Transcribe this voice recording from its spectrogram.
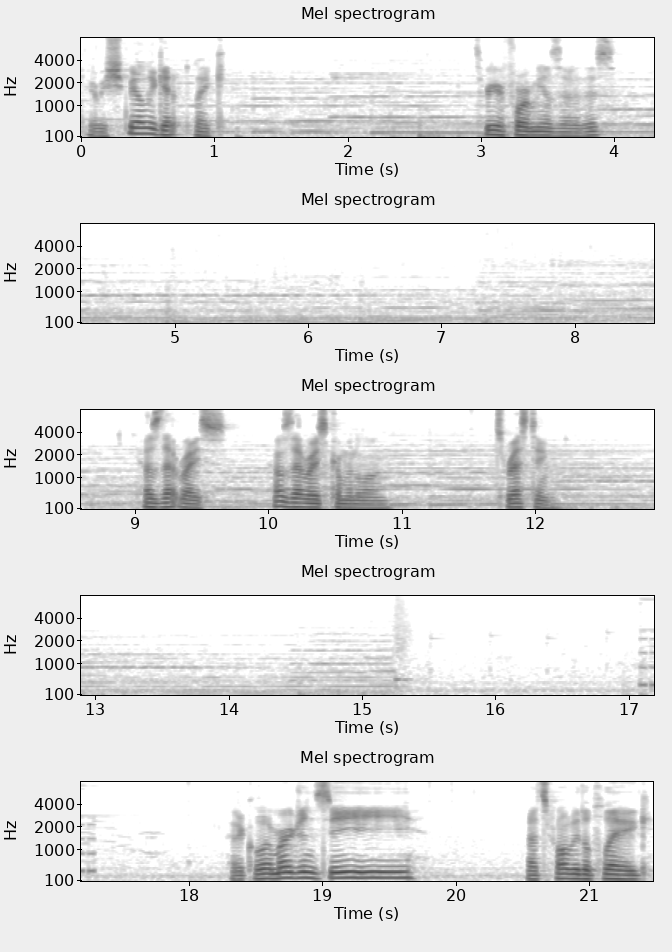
Okay, we should be able to get like three or four meals out of this. How's that rice? How's that rice coming along? It's resting. Medical emergency! That's probably the plague.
